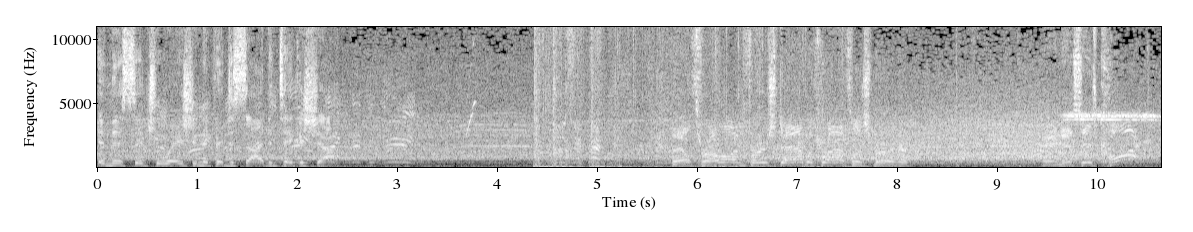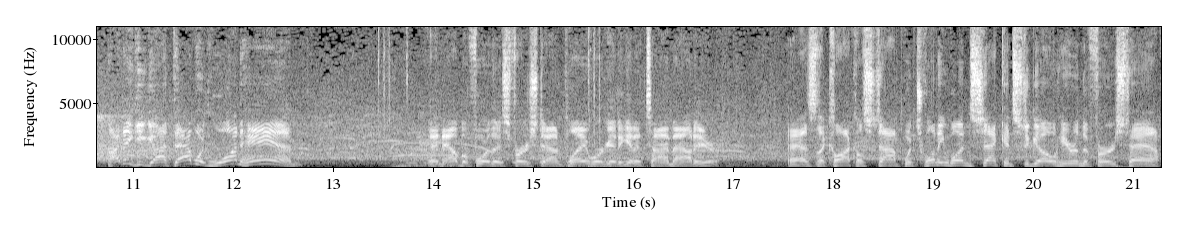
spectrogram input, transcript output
in this situation if they decide to take a shot. They'll throw on first down with Roethlisberger. And this is caught. I think he got that with one hand. And now before this first down play, we're going to get a timeout here. As the clock will stop with 21 seconds to go here in the first half.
